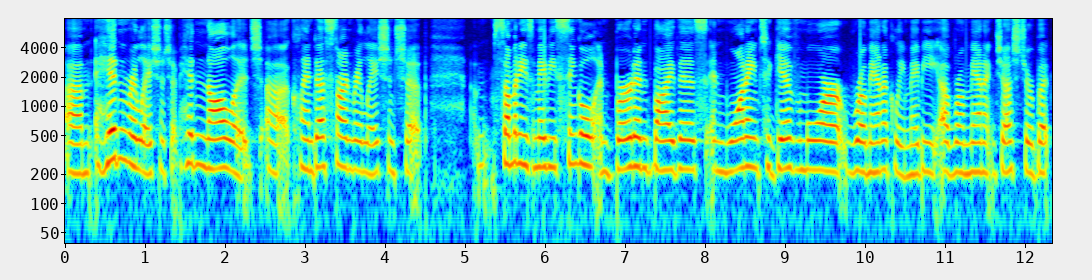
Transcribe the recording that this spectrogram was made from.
Um, hidden relationship, hidden knowledge, uh, clandestine relationship, somebody's maybe single and burdened by this and wanting to give more romantically, maybe a romantic gesture. But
